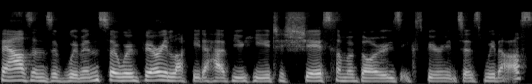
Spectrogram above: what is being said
thousands of women. So we're very lucky to have you here to share some of those experiences with us.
